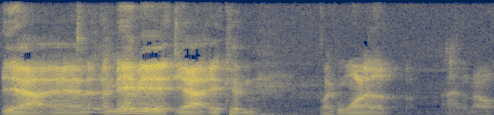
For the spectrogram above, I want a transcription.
yeah, Something and like maybe yeah, it could like one of the, I don't know.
